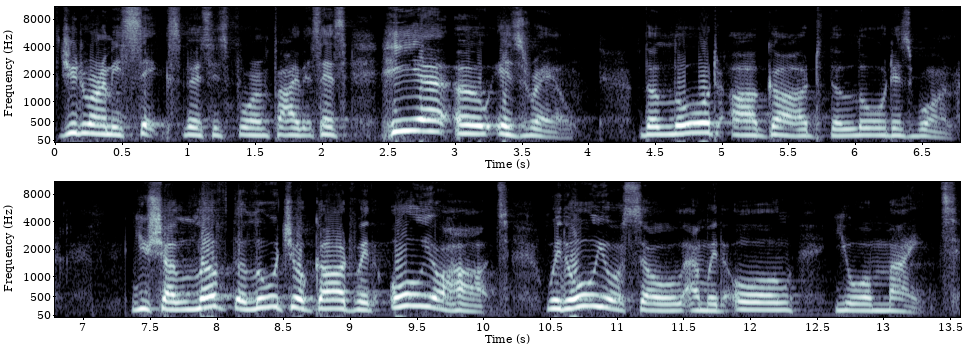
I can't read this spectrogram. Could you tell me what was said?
Deuteronomy 6, verses 4 and 5, it says, Hear, O Israel, the Lord our God, the Lord is one. You shall love the Lord your God with all your heart, with all your soul, and with all your might.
